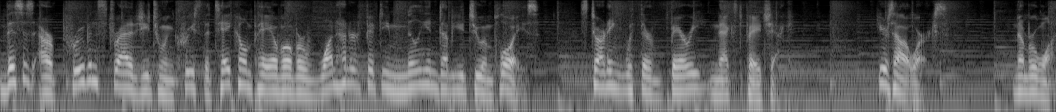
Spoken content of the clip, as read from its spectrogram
This is our proven strategy to increase the take home pay of over 150 million W 2 employees, starting with their very next paycheck. Here's how it works Number one,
